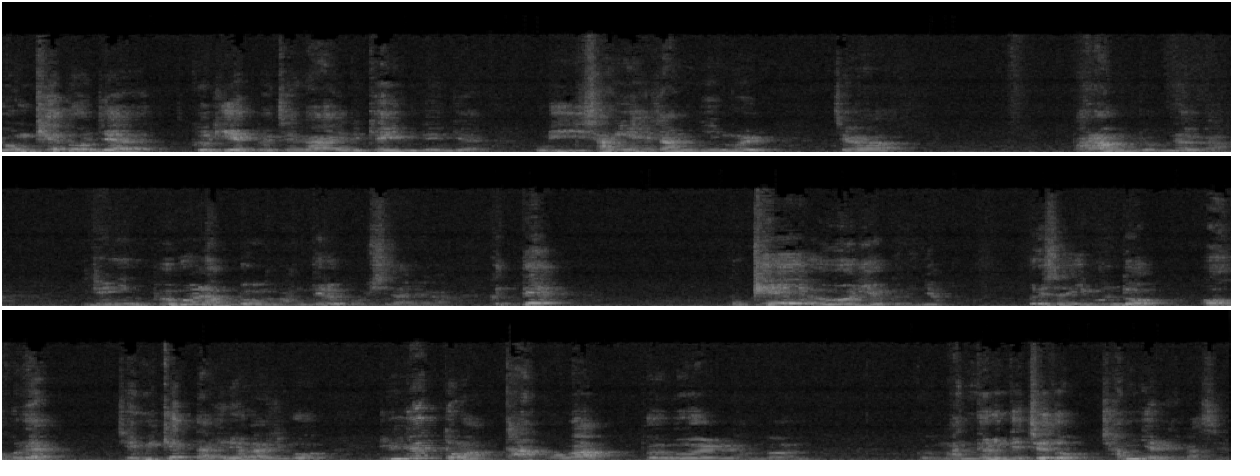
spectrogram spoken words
용케도 이제 거기에 또 제가 이렇게 개입이 된 게 우리 이상희 회장님을 제가 바람을 좀 넣어가 이러닝 법을 한번 만들어 봅시다 제가 그때 국회의원이었거든요. 그래서 이분도 어 그래 재밌겠다 이래가지고 1년 동안 딱 꼽아 법을 한번 그 만드는데 저도 참여를 해봤어요.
